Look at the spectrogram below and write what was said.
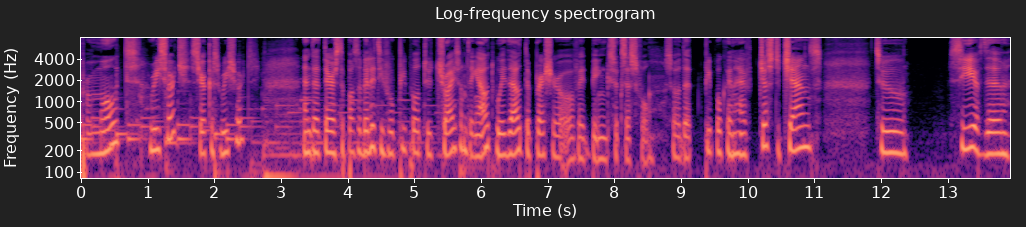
promote research, circus research, and that there's the possibility for people to try something out without the pressure of it being successful. So that people can have just a chance to see if the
